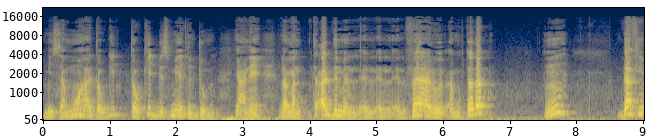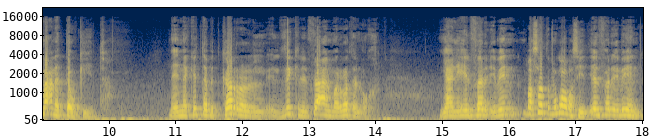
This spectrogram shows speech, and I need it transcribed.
بيسموها توكيد توكيد باسمية الجملة. يعني لما تقدم الفاعل ويبقى مبتدأ ده في معنى التوكيد. لأنك أنت بتكرر ذكر الفاعل مرة أخرى. يعني إيه الفرق بين بساطه موضوع بسيط. إيه الفرق بين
